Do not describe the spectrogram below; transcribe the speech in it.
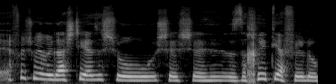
איפשהו הרגשתי איזשהו, ש... שזכיתי אפילו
